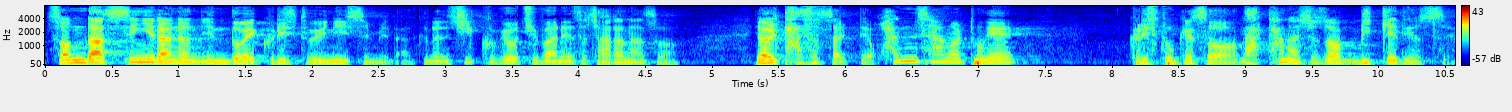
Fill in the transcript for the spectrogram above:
썬다 싱이라는 인도의 그리스도인이 있습니다. 그는 시크교 집안에서 자라나서 15살 때 환상을 통해 그리스도께서 나타나셔서 믿게 되었어요.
